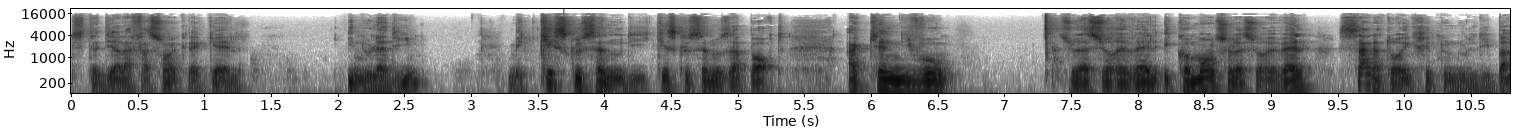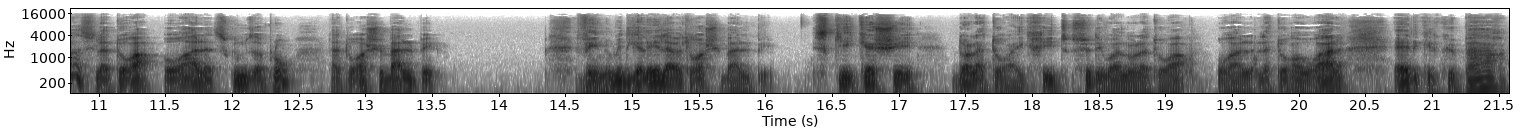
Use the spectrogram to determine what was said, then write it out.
c'est-à-dire la façon avec laquelle il nous l'a dit. Mais qu'est-ce que ça nous dit? Qu'est-ce que ça nous apporte? À quel niveau cela se révèle et comment cela se révèle? Ça, la Torah écrite ne nous le dit pas. C'est la Torah orale, ce que nous appelons la Torah Shebalpe. Veinumit la Torah Shebalpe ce qui est caché dans la Torah écrite se dévoile dans la Torah orale. La Torah orale, elle, quelque part,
